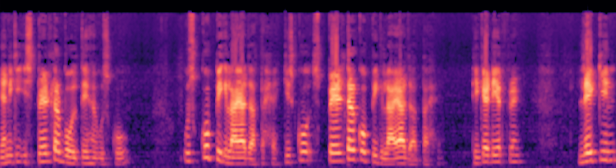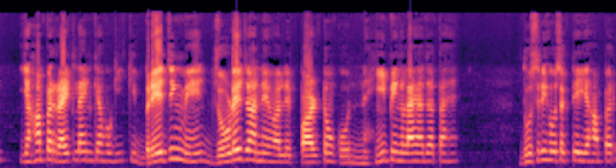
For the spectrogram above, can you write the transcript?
यानी कि स्पेल्टर बोलते हैं उसको उसको पिघलाया जाता है। किसको? स्पेल्टर को पिघलाया जाता है। ठीक है डियर फ्रेंड लेकिन यहाँ पर राइट लाइन क्या होगी कि ब्रेजिंग में जोड़े जाने वाले पार्टों को नहीं पिघलाया जाता है। दूसरी हो सकती है यहाँ पर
